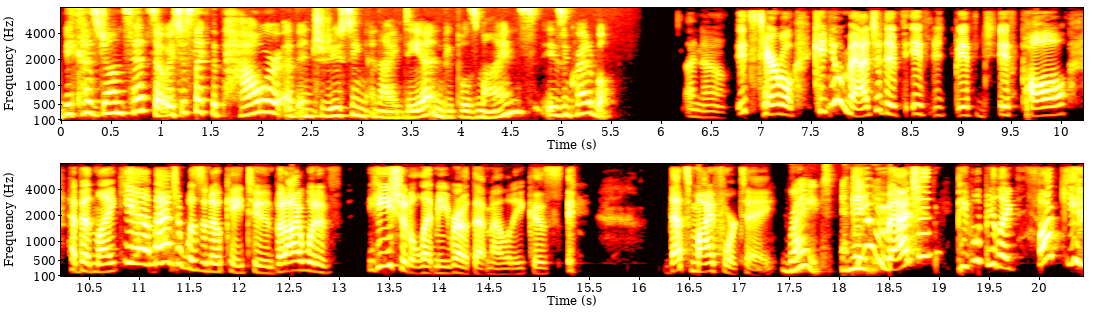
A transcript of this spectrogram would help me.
Because John said so. It's just like the power of introducing an idea in people's minds is incredible. I know it's terrible. Can you imagine if if if if Paul had been like, "Yeah, Imagine was an okay tune, but I would have he should have let me write that melody because that's my forte." Right. And Can then you imagine? People would be like, "Fuck you,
